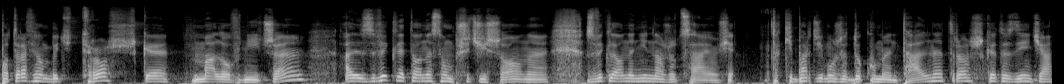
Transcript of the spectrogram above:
potrafią być troszkę malownicze, ale zwykle to one są przyciszone, zwykle one nie narzucają się. Takie bardziej może dokumentalne troszkę te zdjęcia,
